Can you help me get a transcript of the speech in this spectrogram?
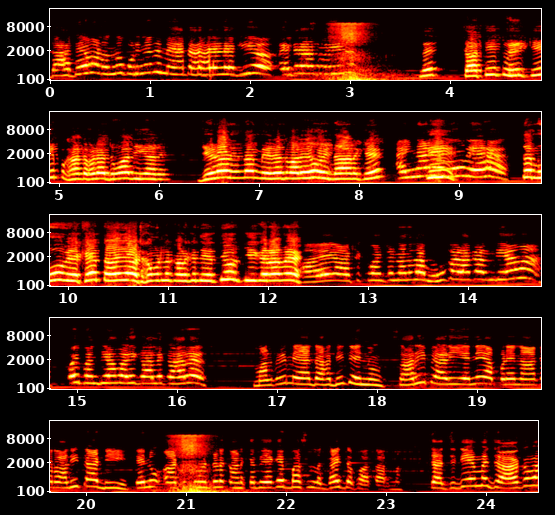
ਦੱਸ ਦੇ ਹੁਣ ਉਹਨੂੰ ਕੁੜੀ ਨੇ ਤੇ ਮੈਂ ਦੱਸ ਦੇਣ ਲੱਗੀ ਓ ਇਧਰ ਆ ਕੁੜੀ ਨੂੰ। ਨਹੀਂ ਚਾਚੀ ਤੁਸੀਂ ਕੀ ਪਖੰਡ ਫੜਿਆ ਦੋਵਾਂ ਜੀਆਂ ਨੇ? ਜਿਹੜਾ ਰਹਿੰਦਾ ਮੇਰੇ ਦੁਆਲੇ ਹੋਈ ਕੇ ਇੰਨਾ ਕੀ? ਨੇ ਮੂੰਹ ਵੇਖ। ਤੇ ਮੂੰਹ ਵੇਖਿਆ ਤਾਂ ਹੀ 8 ਕੁਇੰਟਲ ਕਣਕ ਦੇਤੀ ਹੋਰ ਕੀ ਕਰਾਂ ਮੈਂ? ਹਾਏ 8 ਕੁਇੰਟਲ ਨਾਲ ਦਾ ਮੂੰਹ ਕਾਲਾ ਕਰਨ ਦਿਆ ਵਾ। ਕੋਈ ਬੰਦਿਆਂ ਵਾਲੀ ਗੱਲ ਕਰ। ਮਨਪ੍ਰੀਤ ਮੈਂ ਦੱਸਦੀ ਤੈਨੂੰ ਸਾਰੀ ਪਿਆਰੀ ਇਹਨੇ ਆਪਣੇ ਨਾਂ ਕਰਾ ਲਈ ਤੁਹਾਡੀ। ਤੈਨੂੰ 8 ਕੁਇੰਟਲ ਕਣਕ ਦੇ ਕੇ ਬਸ ਲੱਗਾ ਹੀ ਦਫਾ ਕਰਨ। ਚਾਚੀ ਜੀ ਇਹ ਮਜ਼ਾਕ ਵਾ।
